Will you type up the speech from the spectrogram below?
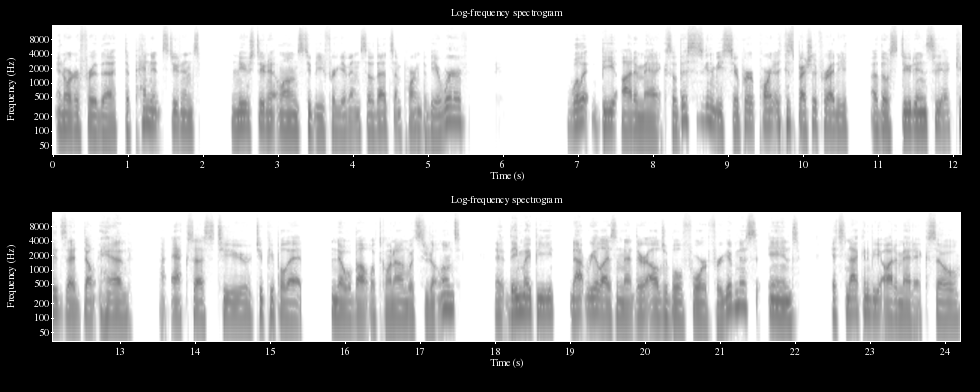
in order for the dependent students' new student loans to be forgiven. So that's important to be aware of. Will it be automatic? So this is going to be super important, especially for any of those students, kids that don't have uh, access to to people that know about what's going on with student loans. They might be not realizing that they're eligible for forgiveness, and it's not going to be automatic. So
